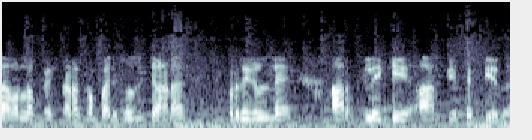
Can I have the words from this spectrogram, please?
ടവർ ലൊക്കേഷൻ അടക്കം പരിശോധിച്ചാണ് പ്രതികളുടെ അറസ്റ്റിലേക്ക് ആർ പി എഫ് എത്തിയത്.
